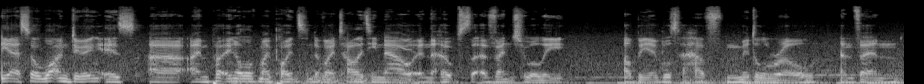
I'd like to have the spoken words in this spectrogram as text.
Yeah, so what I'm doing is uh, I'm putting all of my points into Vitality now in the hopes that eventually I'll be able to have middle roll and then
